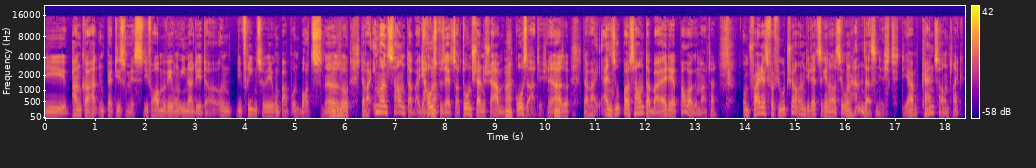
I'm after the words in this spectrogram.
die Punker hatten Patti Smith, die Frauenbewegung Ina Deta und die Friedensbewegung Bab und Bots. Ne? So, da war immer ein Sound dabei. Die Hausbesetzer, Tonsteine Scherben, großartig. Ne? Also da war ein super Sound dabei, der Power gemacht hat. Und Fridays for Future und die letzte Generation haben das nicht. Die haben keinen Soundtrack.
